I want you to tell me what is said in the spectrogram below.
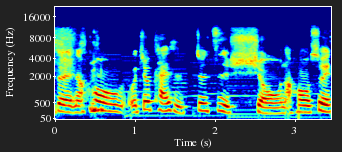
对，然后我就开始就自修，然后所以，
